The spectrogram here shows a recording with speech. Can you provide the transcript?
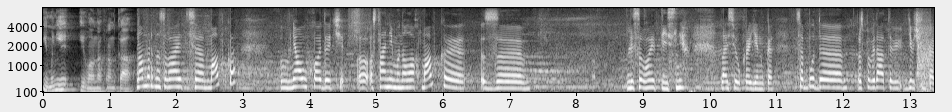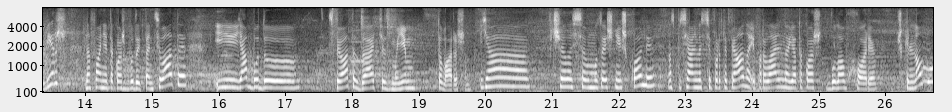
імені Івана Франка. Номер називається Мавка. В нього входить е, останній монолог мавки з лісової пісні Лесі Українки. Це буде розповідати дівчинка вірш. На фоні також будуть танцювати, і я буду співати в дуеті з моїм товаришем. Я вчилася в музичній школі на спеціальності фортепіано, і паралельно я також була в хорі шкільному.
